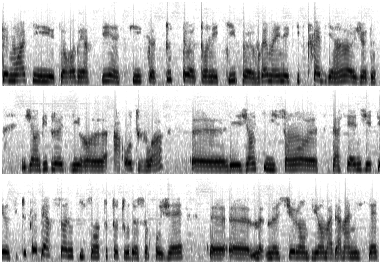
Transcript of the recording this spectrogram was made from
C'est moi qui te remercie ainsi que toute ton équipe, vraiment une équipe très bien. J'ai envie de le dire euh, à haute voix. Euh, les gens qui sont, la CNGT aussi, toutes les personnes qui sont tout autour de ce projet, euh, euh, Monsieur Lombion, Madame Anissette,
